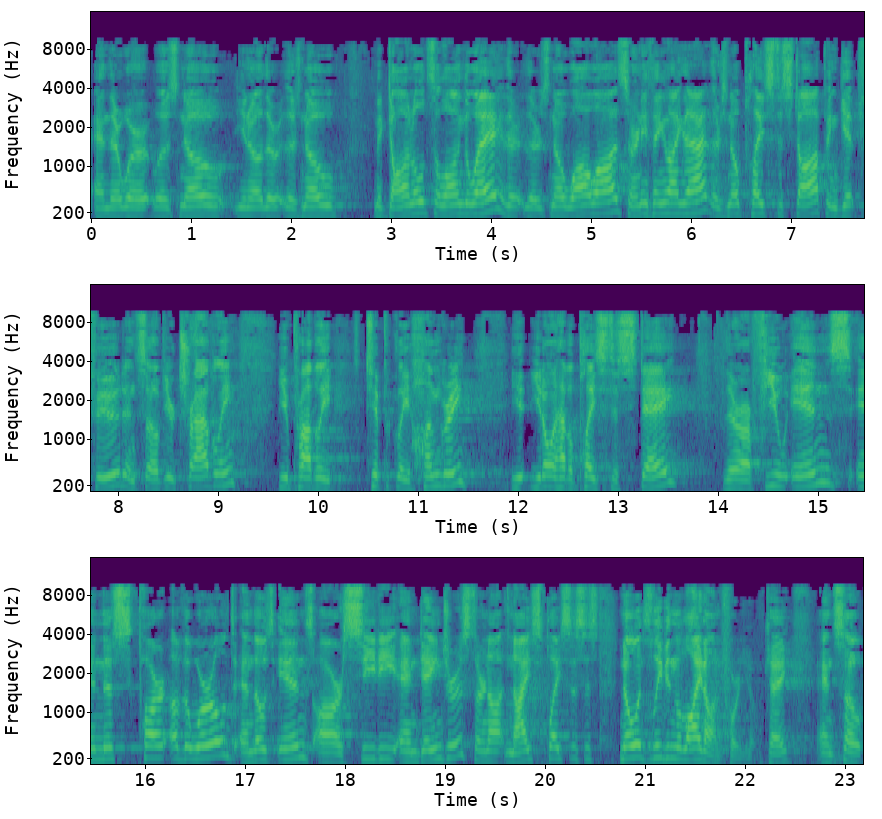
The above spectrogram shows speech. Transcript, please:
And there were, was no, you know, there, there's no McDonald's along the way. There, there's no Wawa's or anything like that. There's no place to stop and get food. And so if you're traveling, you're probably typically hungry. You, you don't have a place to stay. There are few inns in this part of the world, and those inns are seedy and dangerous. They're not nice places. No one's leaving the light on for you, okay? And so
